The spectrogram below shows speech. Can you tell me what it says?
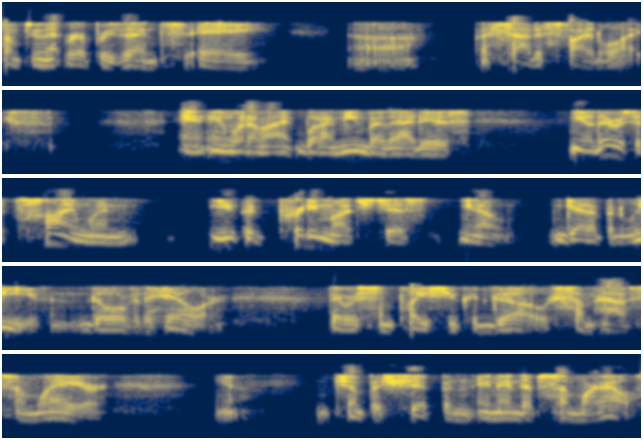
something that represents a uh, a satisfied life. And, and what am I what I mean by that is, you know, there was a time when you could pretty much just, you know, get up and leave and go over the hill or there was some place you could go somehow, some way or, you know, jump a ship and, and end up somewhere else.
